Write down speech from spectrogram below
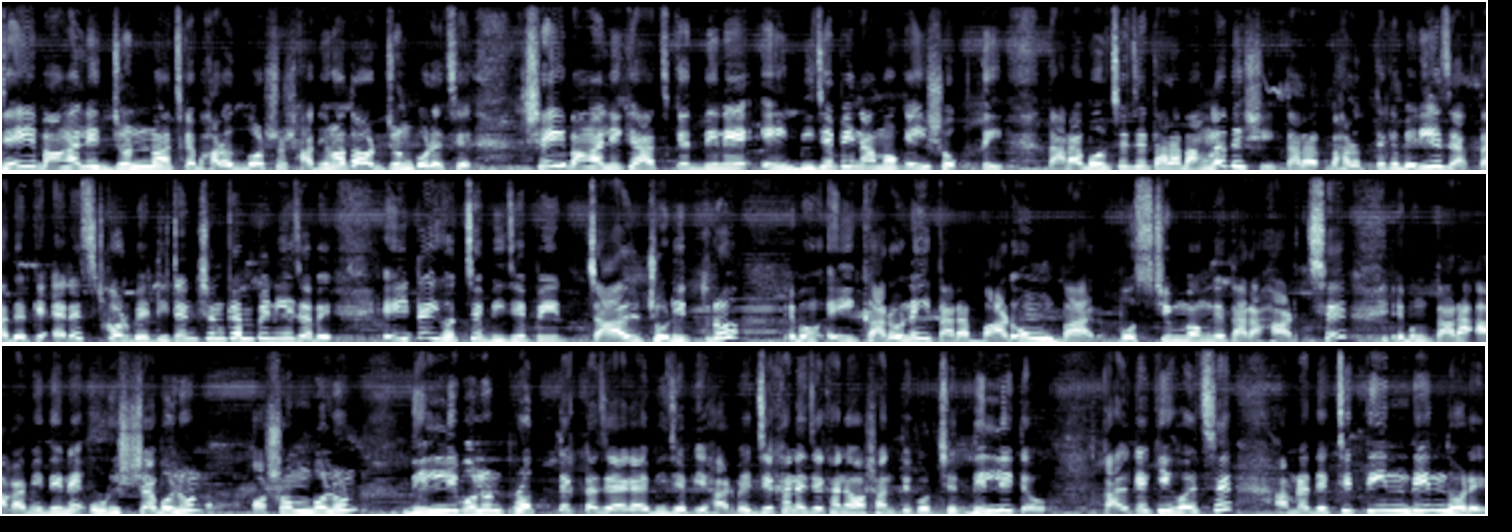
যেই বাঙালির জন্য আজকে ভারতবর্ষ স্বাধীনতা অর্জন করেছে, সেই বাঙালিকে আজকের দিনে এই বিজেপি নামক এই শক্তি, তারা বলছে যে তারা বাংলাদেশি, তারা ভারত থেকে বেরিয়ে যাক, তাদেরকে অ্যারেস্ট করবে ডিটেনশন ক্যাম্পে নিয়ে যাবে। এইটাই হচ্ছে বিজেপির চাল চরিত্র এবং এই কারণেই তারা বারংবার পশ্চিমবঙ্গে তারা হারছে এবং তারা আগামী দিনে উড়িষ্যা বলুন, অসম বলুন, দিল্লি বলুন, প্রত্যেকটা জায়গায় বিজেপি হারবে, যেখানে যেখানে অশান্তি করছে। দিল্লিতেও, কালকে কি হয়েছে? আমরা দেখছি তিন দিন ধরে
